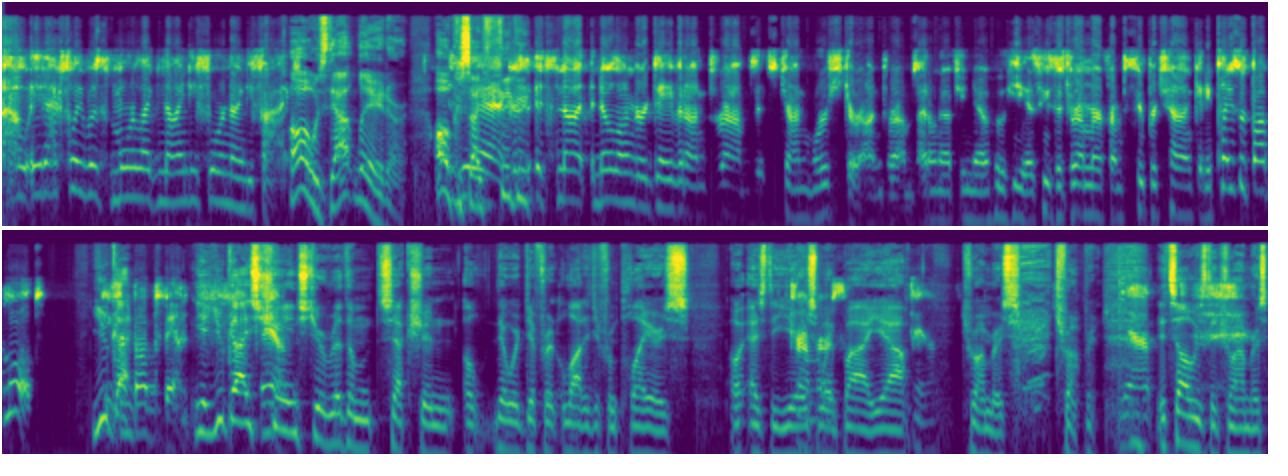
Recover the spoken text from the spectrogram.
Oh it actually was more like 94 95 Oh, is that later? Oh, because I Yeah, 'cause figured. it's not no longer David on drums. It's Jon Wurster on drums. I don't know if you know who he is. He's a drummer from Superchunk, and he plays with Bob Mould. You He's got, Bob's band. yeah, you guys Yeah. changed your rhythm section. Oh, there were different, a lot of different players uh, as the years Drummers. went by. Yeah. Yeah. Drummers, drummers. Yeah. It's always the drummers.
